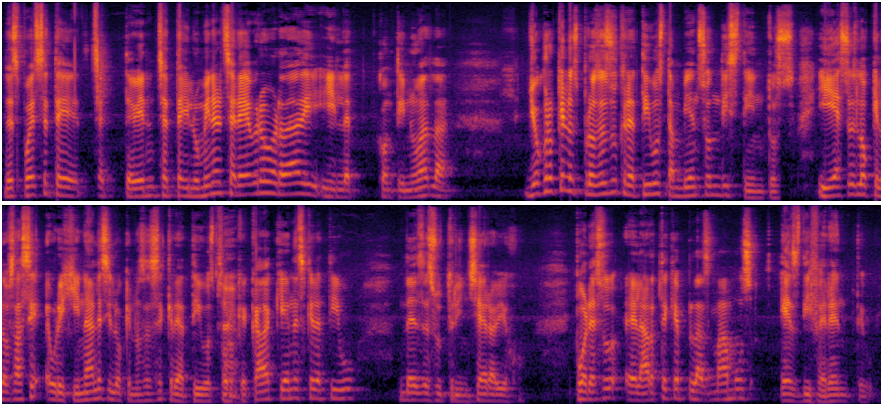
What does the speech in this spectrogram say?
después se te, se te, se te ilumina el cerebro, ¿verdad? Y, le continúas la... Yo creo que los procesos creativos también son distintos y eso es lo que los hace originales y lo que nos hace creativos, porque cada quien es creativo desde su trinchera, viejo. Por eso el arte que plasmamos es diferente, güey.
